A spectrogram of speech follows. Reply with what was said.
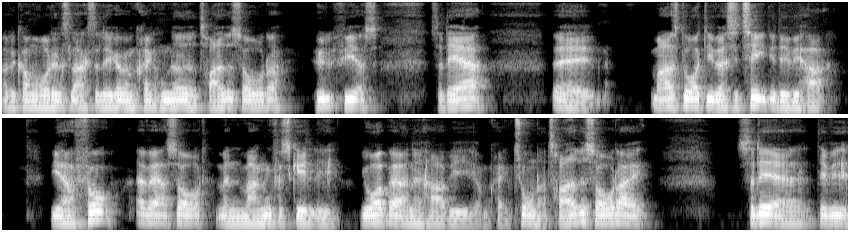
Når vi kommer over den slags, så ligger vi omkring 130 sorter. Hyld 80. Så det er øh, meget stor diversitet i det, vi har. Vi har få af hver sort, men mange forskellige Jordbærne har vi omkring 230 sorter af. Så det er det, vi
